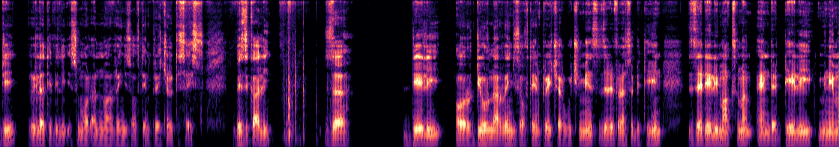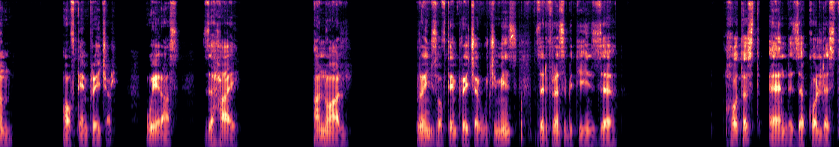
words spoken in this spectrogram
D relatively small annual ranges of temperature it says. Basically the daily or diurnal ranges of temperature which means the difference between the daily maximum and the daily minimum of temperature. Whereas the high annual ranges of temperature which means the difference between the hottest and the coldest.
